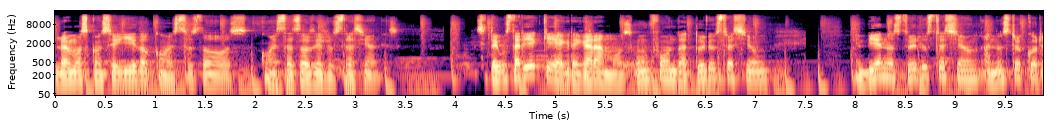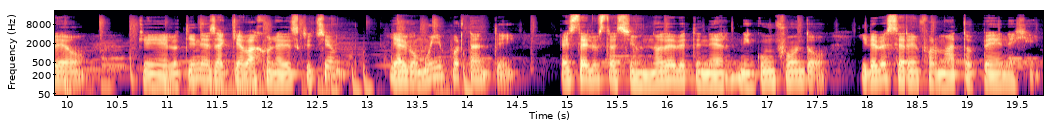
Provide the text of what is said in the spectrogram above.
lo hemos conseguido con, estos dos, con estas dos ilustraciones. Si te gustaría que agregáramos un fondo a tu ilustración, envíanos tu ilustración a nuestro correo que lo tienes aquí abajo en la descripción. Y algo muy importante, esta ilustración no debe tener ningún fondo y debe ser en formato PNG.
